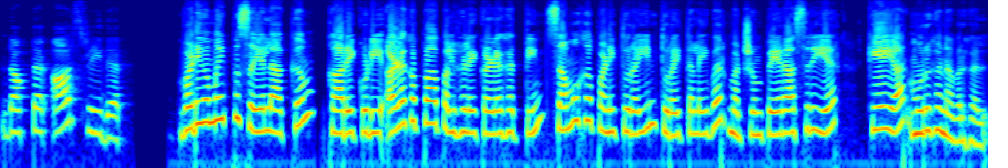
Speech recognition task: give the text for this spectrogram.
டாக்டர் ஆர். ஸ்ரீதர். வடிவமைப்பு செயலாக்கம் காரைக்குடி அழகப்பா பல்கலைக்கழகத்தின் சமூக பணித்துறையின் துறைத் தலைவர் மற்றும் பேராசிரியர் கே. ஆர். முருகன் அவர்கள்.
